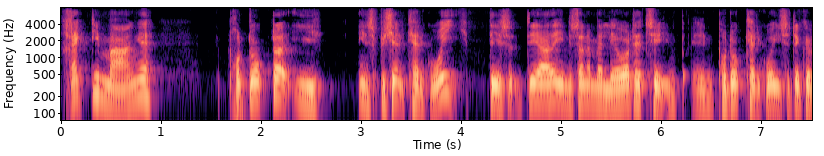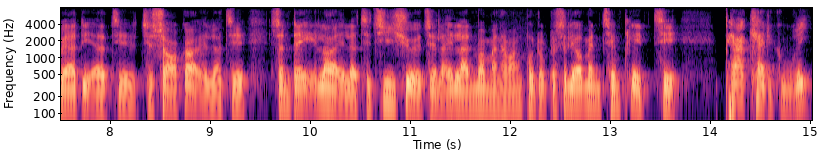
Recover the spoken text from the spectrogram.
rigtig mange produkter i en speciel kategori. Det det er egentlig sådan, at man laver det til en, en produktkategori, så det kan være, at det er til, til sokker, eller til sandaler, eller til t-shirts, eller et eller andet, hvor man har mange produkter. Så laver man en template til per kategori,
